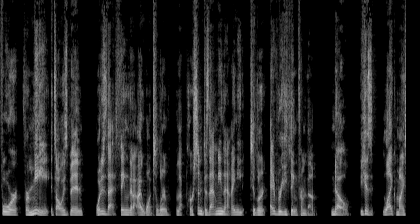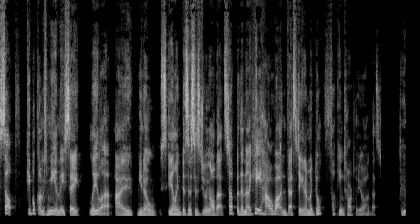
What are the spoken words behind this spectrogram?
for, for me, it's always been, what is that thing that I want to learn from that person? Does that mean that I need to learn everything from them? No, because like myself, people come to me and they say, Leila, I, you know, scaling businesses, doing all that stuff. But then they're like, hey, how about investing? And I'm like, don't fucking talk to me about investing.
